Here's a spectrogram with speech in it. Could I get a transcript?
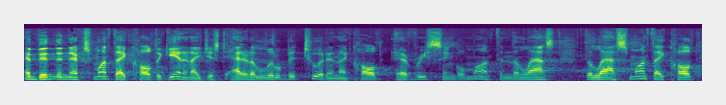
and then the next month I called again and I just added a little bit to it and I called every single month. And the last, the last month I called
